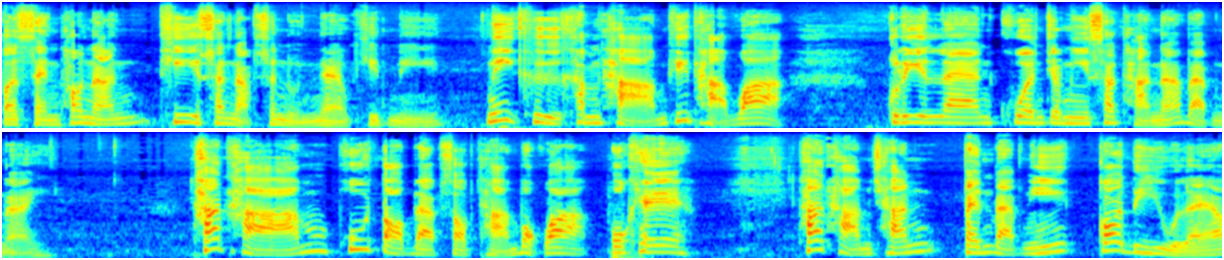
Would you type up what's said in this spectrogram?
6%เท่านั้นที่สนับสนุนแนวคิดนี้ นี่คือคำถามที่ถามว่ากรีนแลนด์ควรจะมีสถานะแบบไหน ถ้าถามผู้ตอบแบบสอบถามบอกว่า โอเค ถ้าถามฉันเป็นแบบนี้ก็ดีอยู่แล้ว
